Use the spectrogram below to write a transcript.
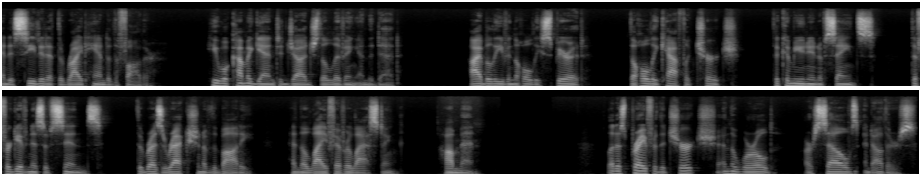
and is seated at the right hand of the Father. He will come again to judge the living and the dead. I believe in the Holy Spirit, the Holy Catholic Church, the communion of saints, the forgiveness of sins, the resurrection of the body, and the life everlasting. Amen. Let us pray for the Church and the world, ourselves and others.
